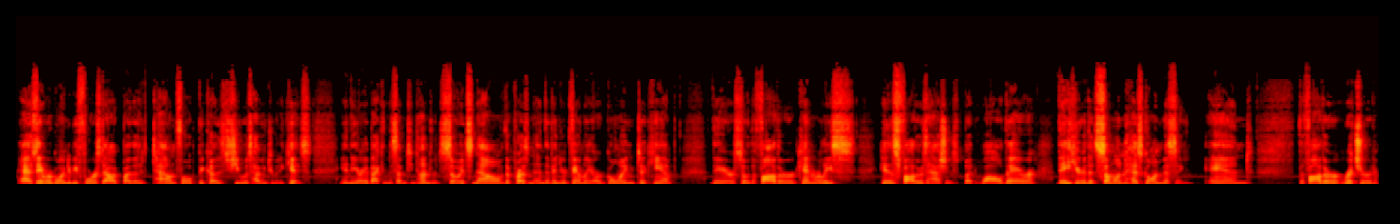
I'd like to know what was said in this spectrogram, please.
as they were going to be forced out by the town folk because she was having too many kids in the area back in the 1700s. So it's now the present, and the Vineyard family are going to camp there so the father can release his father's ashes. But while there, they hear that someone has gone missing, and the father, Richard,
